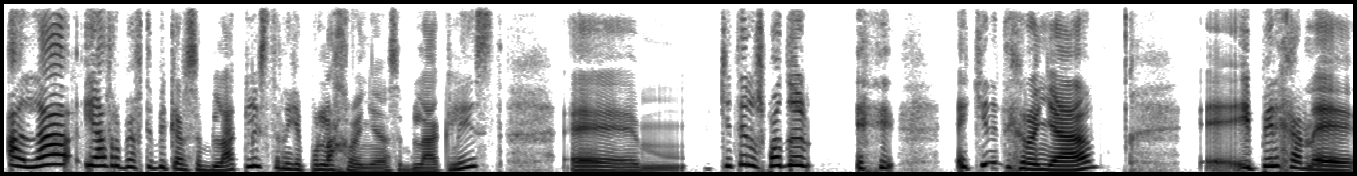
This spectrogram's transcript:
αλλά οι άνθρωποι αυτοί μπήκαν σε blacklist, ήταν για πολλά χρόνια σε blacklist. Ε, μ, και τέλος πάντων, εκείνη τη χρονιά ε, υπήρχαν. ε,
